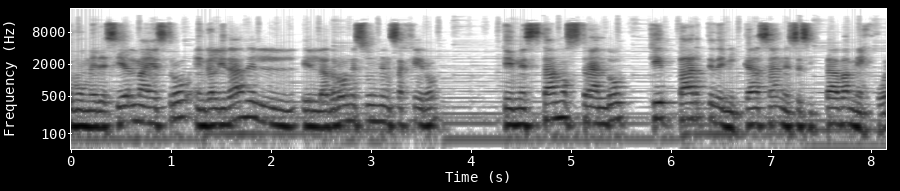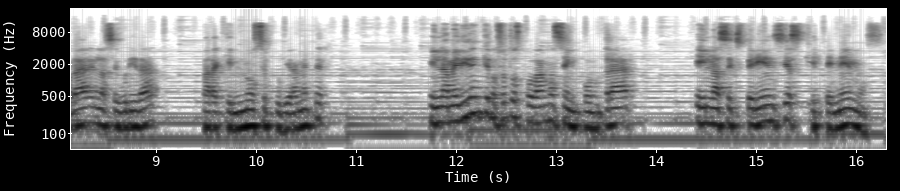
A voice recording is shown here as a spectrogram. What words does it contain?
como me decía el maestro, en realidad el, ladrón es un mensajero que me está mostrando qué parte de mi casa necesitaba mejorar en la seguridad para que no se pudiera meter. En la medida en que nosotros podamos encontrar en las experiencias que tenemos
